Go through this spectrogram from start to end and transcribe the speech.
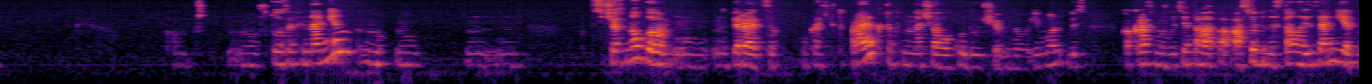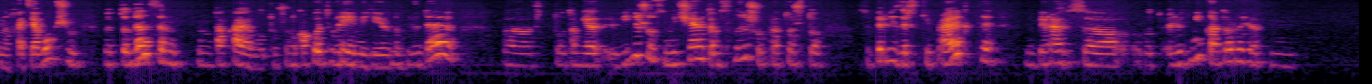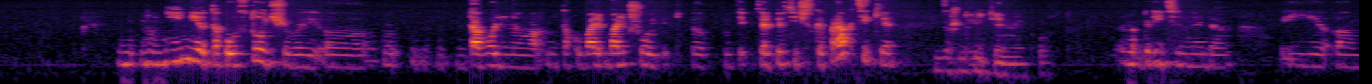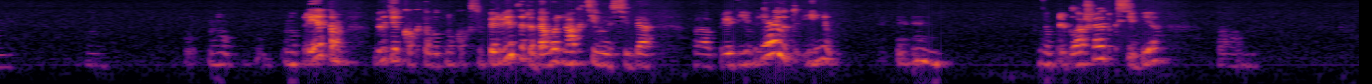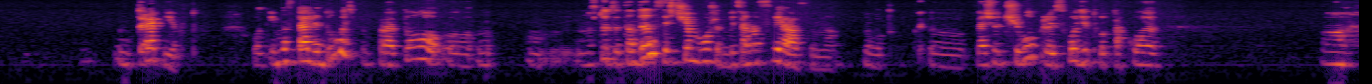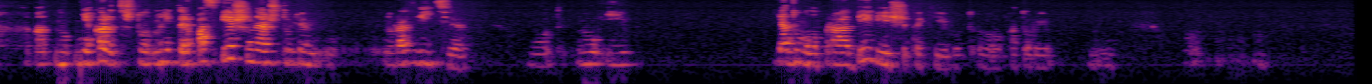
что за феномен, ну, ну, сейчас много набирается каких-то проектов на начало года учебного, и, может быть, как раз, может быть, это особенно стало и заметно. Хотя, в общем, ну, тенденция ну, такая вот уже, ну, какое-то время я ее наблюдаю, э, что там я вижу, замечаю, там слышу про то, что супервизорские проекты набираются вот людьми, которые ну, не имеют такой устойчивой, э, ну, довольно ну, такой большой э, терапевтической практики. Даже длительные просто. Ну, длительные, да. И эм, ну, но при этом люди как-то вот, ну, как супервизоры довольно активно себя э, предъявляют и ну, приглашают к себе э, терапевтов. Вот, и мы стали думать про то, э, ну, ну, что это тенденция, с чем может быть она связана. Ну, вот, э, за счет чего происходит вот такое, э, ну, мне кажется, что ну, некоторое поспешенное, что ли, развитие вот. Ну и я думала про две вещи такие вот, э, которые,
